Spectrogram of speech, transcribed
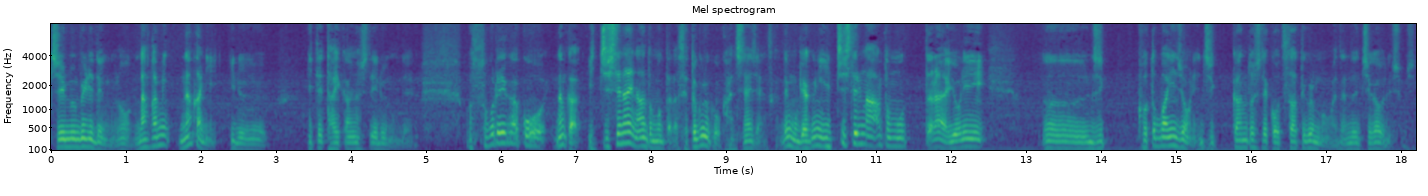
チームビルディングの中身中にいるいて体感しているのでそれがこうなんか一致してないなと思ったら説得力を感じないじゃないですか。でも逆に一致してるなと思ったらよりうん言葉以上に実感としてこう伝わってくるものが全然違うでしょうし、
